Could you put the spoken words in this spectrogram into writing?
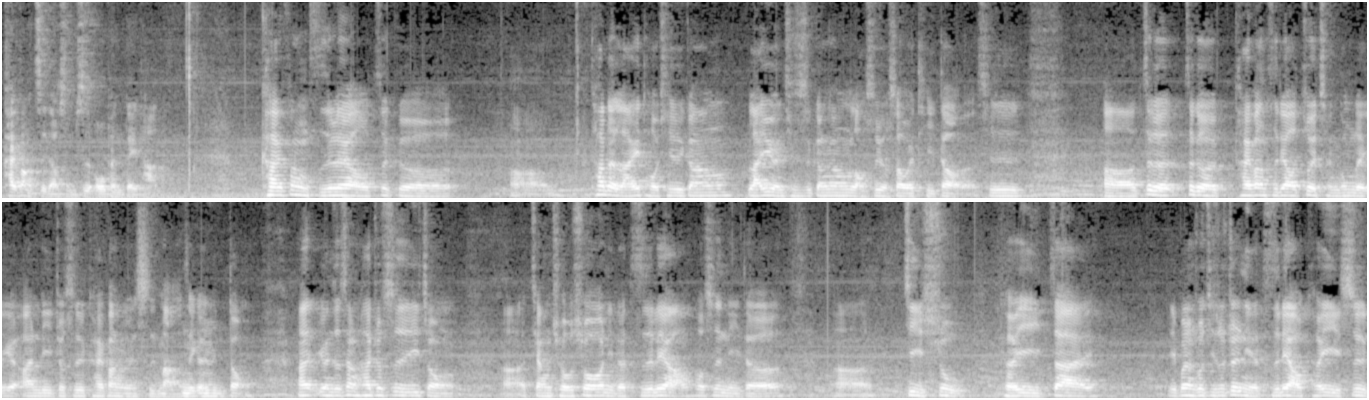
开放资料，什么是 open data 呢？开放资料这个，啊、它的来头其实刚刚来源其实刚刚老师有稍微提到了，其实，啊，这个这个开放资料最成功的一个案例就是开放原始码这个运动，它原则上它就是一种啊、讲求说你的资料或是你的啊、技术可以在，也不能说技术，就是你的资料可以是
